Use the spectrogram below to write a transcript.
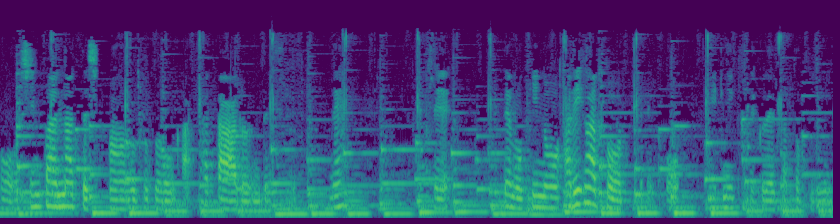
こう心配になってしまう部分が多々あるんですよね。で、でも昨日ありがとうってこう言いに来てくれた時に、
